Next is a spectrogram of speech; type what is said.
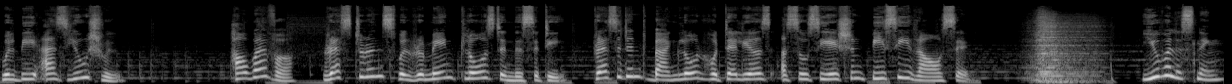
will be as usual. However, restaurants will remain closed in the city, President Bangalore Hoteliers Association PC Rao said. You were listening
